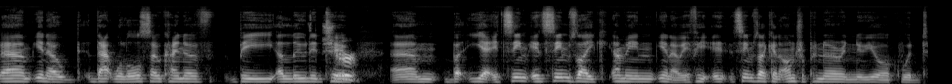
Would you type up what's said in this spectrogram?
um, you know that will also kind of be alluded to. Sure. Um, but yeah, it seems it seems like I mean, you know, if he it seems like an entrepreneur in New York would,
